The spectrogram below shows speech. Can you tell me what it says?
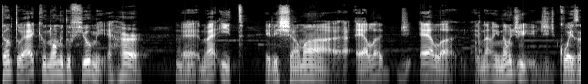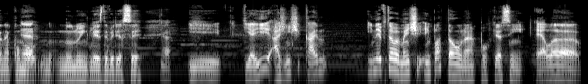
Tanto é que o nome do filme é Her, uhum. é, não é It. Ele chama ela de ela, e não de, de coisa, né? Como é. no, no, inglês deveria ser. É. E, e aí a gente cai inevitavelmente em Platão, né? Porque assim, ela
